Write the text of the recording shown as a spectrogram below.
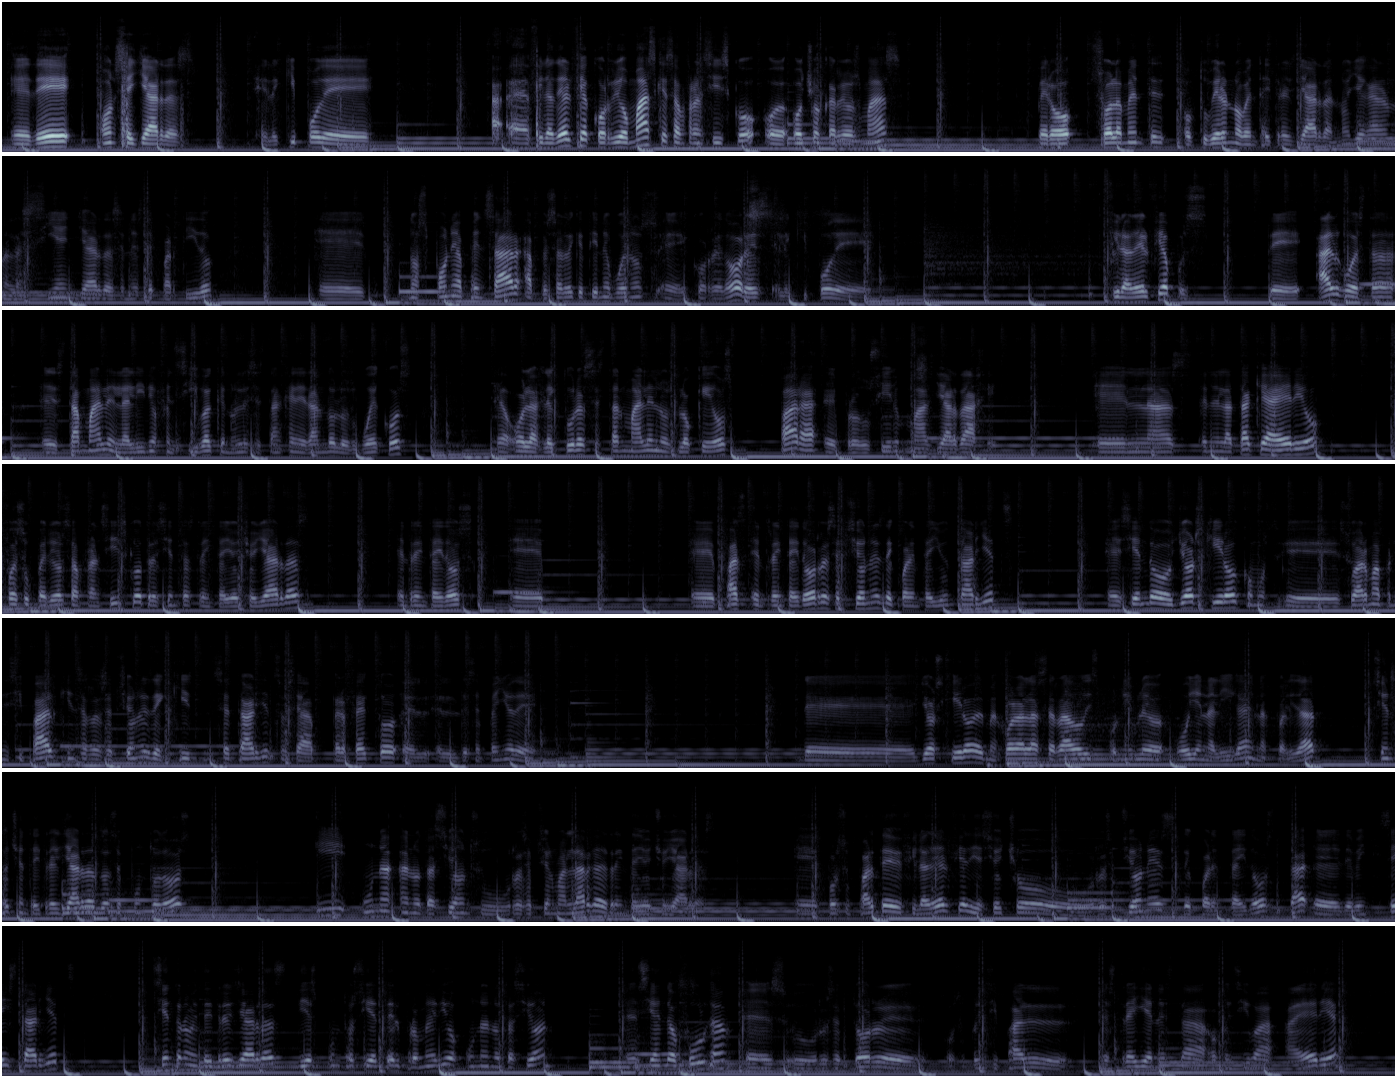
de 11 yardas. El equipo de Filadelfia corrió más que San Francisco, 8 acarreos más, pero solamente obtuvieron 93 yardas, no llegaron a las 100 yardas en este partido. Eh, nos pone a pensar, a pesar de que tiene buenos eh, corredores, el equipo de Filadelfia, pues de algo está, está mal en la línea ofensiva, que no les están generando los huecos eh, o las lecturas están mal en los bloqueos para producir más yardaje. En, las, en el ataque aéreo fue superior San Francisco, 338 yardas. En 32, eh, eh, en 32 recepciones de 41 targets. Eh, siendo George Kittle como su arma principal, 15 recepciones de 15 targets, o sea, perfecto el, desempeño de, George Kittle, el mejor ala cerrado disponible hoy en la liga en la actualidad. 183 yardas, 12.2 y una anotación, su recepción más larga de 38 yardas. Eh, por su parte, Filadelfia, 18 recepciones de 42, eh, de 26 targets, 193 yardas, 10.7 el promedio, una anotación. Eh, siendo Fulham su receptor principal estrella en esta ofensiva aérea,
